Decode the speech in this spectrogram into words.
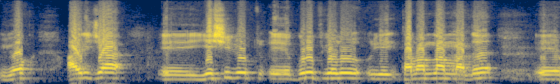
yok. Ayrıca e, Yeşil Yurt e, grup yolu e, tamamlanmadı. E,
